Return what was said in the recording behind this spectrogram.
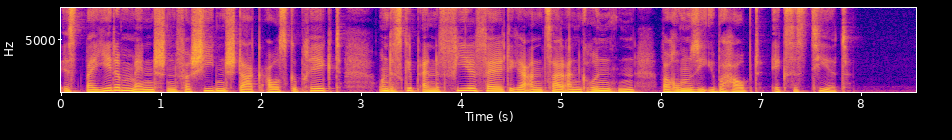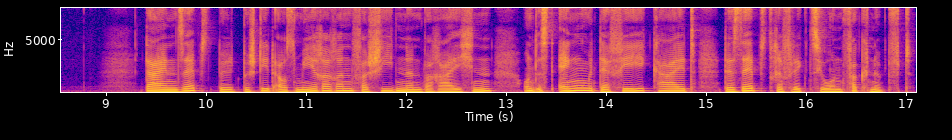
ist bei jedem Menschen verschieden stark ausgeprägt und es gibt eine vielfältige Anzahl an Gründen, warum sie überhaupt existiert. Dein Selbstbild besteht aus mehreren verschiedenen Bereichen und ist eng mit der Fähigkeit der Selbstreflexion verknüpft.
